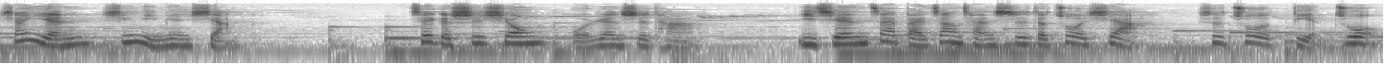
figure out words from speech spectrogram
香严心里面想：“这个师兄，我认识他。以前在百丈禅师的座下是做点座，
